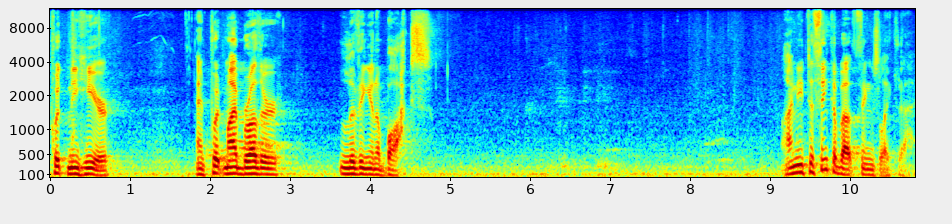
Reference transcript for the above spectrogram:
put me here and put my brother living in a box. I need to think about things like that.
